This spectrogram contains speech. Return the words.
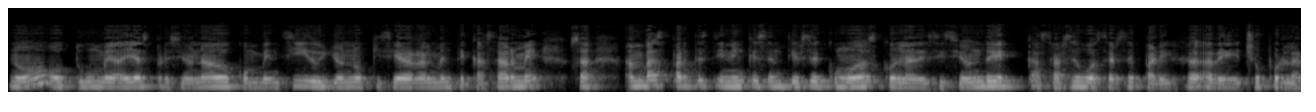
¿no? O tú me hayas presionado, convencido y yo no quisiera realmente casarme. O sea, ambas partes tienen que sentirse cómodas con la decisión de casarse o hacerse pareja, de hecho, por la.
